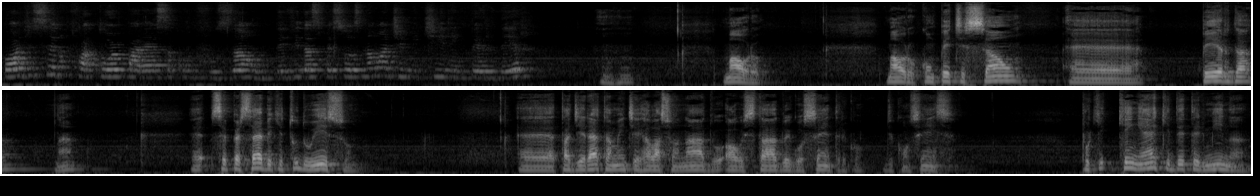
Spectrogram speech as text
pode ser um fator para essa confusão devido às pessoas não admitirem perder? Uhum. Mauro. Mauro, competição, é, perda, né? É, você percebe que tudo isso está é, tá diretamente relacionado ao estado egocêntrico de consciência? Porque quem é que determina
